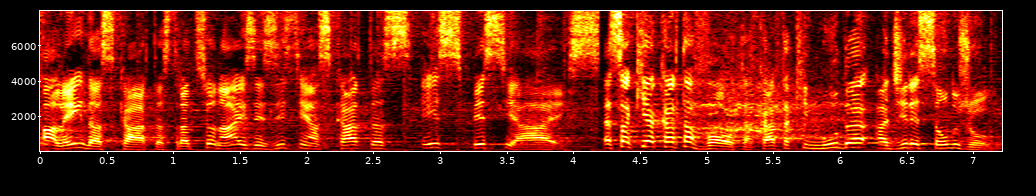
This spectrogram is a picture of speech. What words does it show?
Além das cartas tradicionais, existem as cartas especiais. Essa aqui é a carta volta, a carta que muda a direção do jogo.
